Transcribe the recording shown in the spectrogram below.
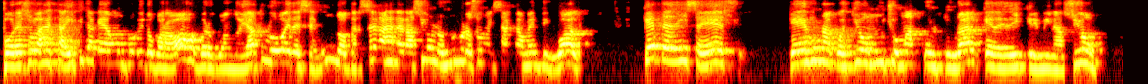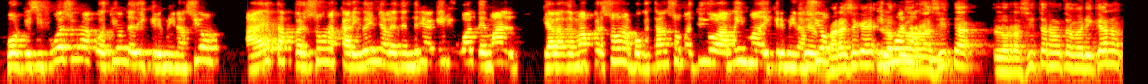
Por eso las estadísticas quedan un poquito para abajo, pero cuando ya tú lo ves de segunda o tercera generación, los números son exactamente iguales. ¿Qué te dice eso? Que es una cuestión mucho más cultural que de discriminación, porque si fuese una cuestión de discriminación, a estas personas caribeñas le tendría que ir igual de mal que a las demás personas porque están sometidos a la misma discriminación. parece que los, racistas, los racistas norteamericanos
